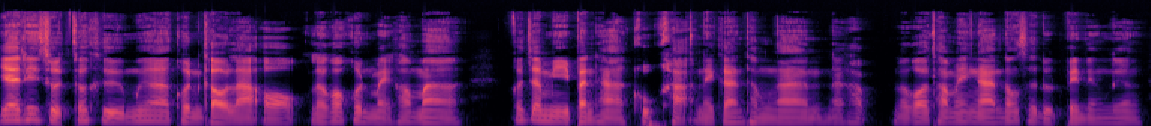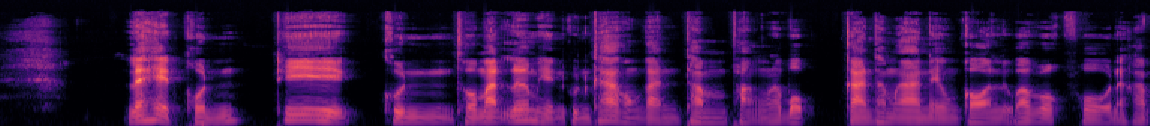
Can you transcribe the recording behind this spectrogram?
แย่ที่สุดก็คือเมื่อคนเก่าลาออก แล้วก็คนใหม่เข้ามา ก็จะมีปัญหาขรุขระในการทำงานนะครับ แล้วก็ทำให้งานต้องสะดุดเป็นเนืองๆและเหตุผลที่ คุณโทมัสเริ่มเห็นคุณค่าของการทำผังระบบการทำงานในองค์กรหรือว่า workflow นะครับ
